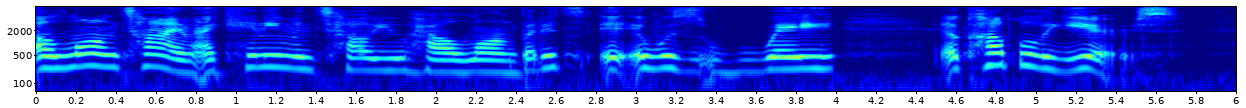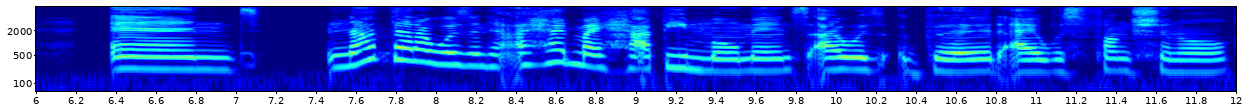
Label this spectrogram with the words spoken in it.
a long time. I can't even tell you how long, but it's it, it was way a couple of years. And not that I wasn't I had my happy moments. I was good. I was functional.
